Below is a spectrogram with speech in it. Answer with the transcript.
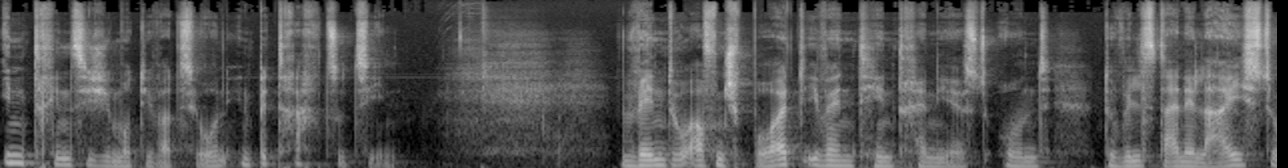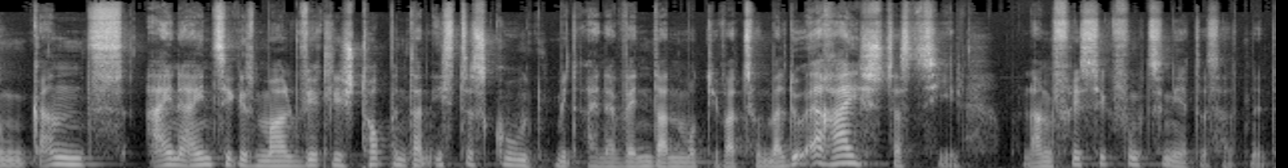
intrinsische Motivation in Betracht zu ziehen. Wenn du auf ein Sportevent hintrainierst und du willst deine Leistung ganz ein einziges Mal wirklich toppen, dann ist das gut mit einer Wenn-Dann-Motivation, weil du erreichst das Ziel. Langfristig funktioniert das halt nicht.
